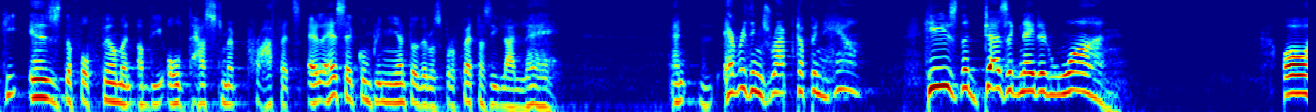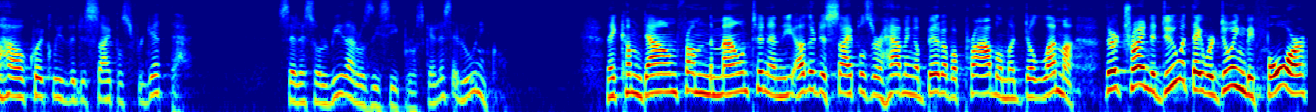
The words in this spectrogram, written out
He is the fulfillment of the Old Testament prophets. Él es el cumplimiento de los profetas y la ley. And everything's wrapped up in Him. He's the designated one. Oh, how quickly the disciples forget that. Se les olvida a los discípulos que Él es el único. They come down from the mountain, and the other disciples are having a bit of a problem, a dilemma. They're trying to do what they were doing before.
